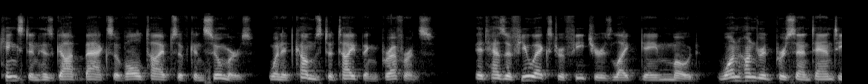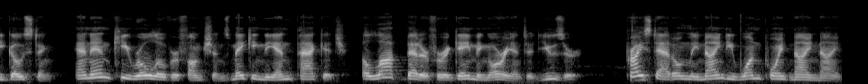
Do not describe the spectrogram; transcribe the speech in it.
Kingston has got backs of all types of consumers when it comes to typing preference. It has a few extra features like game mode, 100% anti-ghosting, and N-key rollover functions making the end package a lot better for a gaming-oriented user. Priced at only 91.99,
